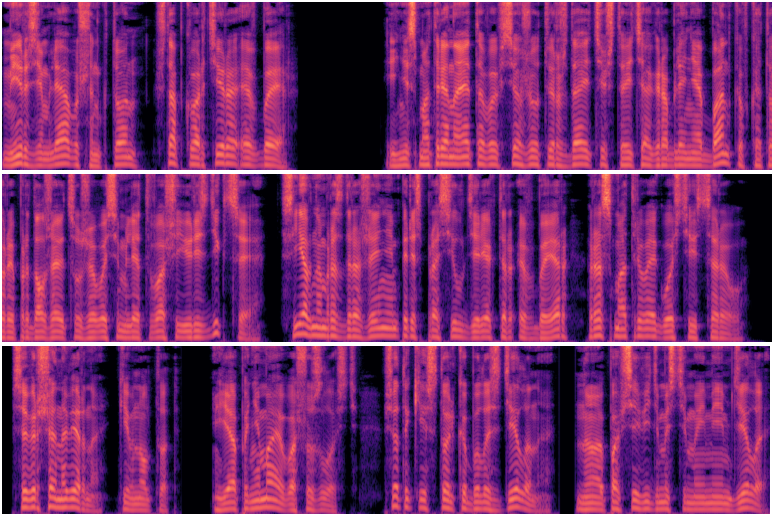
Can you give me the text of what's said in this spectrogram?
Мир, Земля, Вашингтон, штаб-квартира ФБР. И несмотря на это, вы все же утверждаете, что эти ограбления банков, которые продолжаются уже 8 лет в вашей юрисдикции, с явным раздражением переспросил директор ФБР, рассматривая гостя из ЦРУ. «Совершенно верно», – кивнул тот. «Я понимаю вашу злость. Все-таки столько было сделано, но, по всей видимости, мы имеем дело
